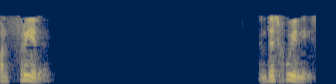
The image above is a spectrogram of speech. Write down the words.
van vrede. En dis goeie nuus.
